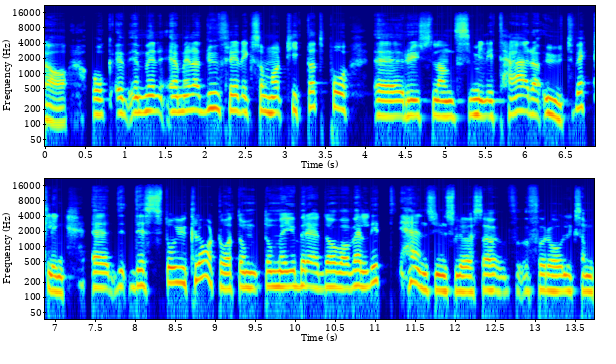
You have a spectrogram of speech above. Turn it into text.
Ja, och eh, eh, men jag menar du Fredrik som har tittat på eh, Rysslands militära utveckling. Eh, det, det, står ju klart då att de, de är ju beredda att vara väldigt hänsynslösa för att liksom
